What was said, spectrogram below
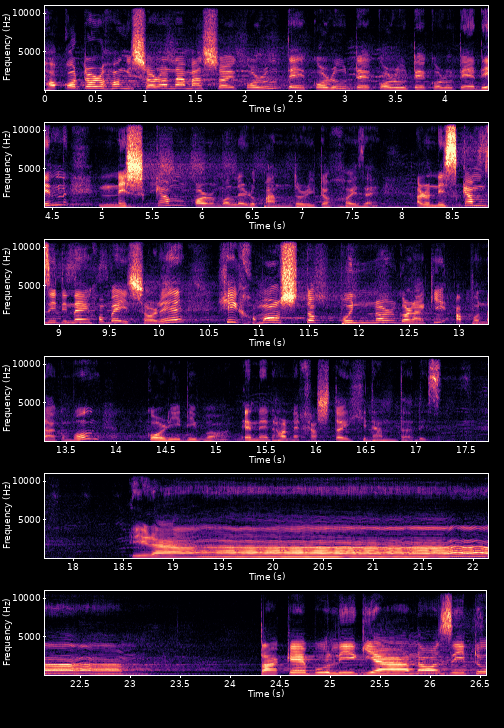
ভকতৰ সং ঈশ্বৰৰ নাম আশ্ৰয় কৰোঁতে কৰোঁতে কৰোঁতে কৰোঁতে এদিন নিষ্কাম কৰ্মলৈ ৰূপান্তৰিত হৈ যায়। আৰু নিষ্কাম যিদিনাই হ'ব ঈশ্বৰে সেই সমস্ত পুণ্যৰ গৰাকী আপোনাক মোক কৰি দিব এনেধৰণে শাস্ত্ৰই সিদ্ধান্ত দিছে। এৰাম তাকে বুলি জ্ঞান যিটো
